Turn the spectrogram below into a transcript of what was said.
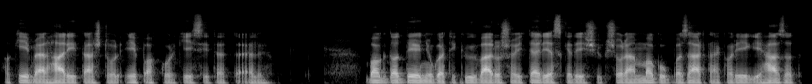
a kémelhárítástól épp akkor készítette elő. Bagdad délnyugati külvárosai terjeszkedésük során magukba zárták a régi házat,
